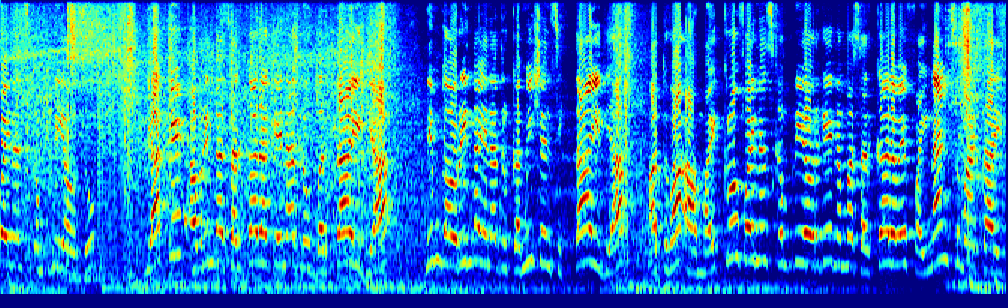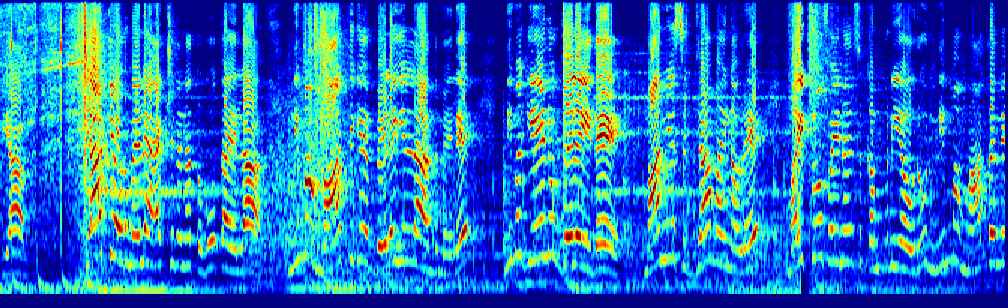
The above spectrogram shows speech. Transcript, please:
ಫೈನಾನ್ಸ್ ಕಂಪ್ನಿ ಅವ್ರದ್ದು ಯಾಕೆ ಅವರಿಂದ ಸರ್ಕಾರಕ್ಕೆ ಏನಾದರೂ ಬರ್ತಾ ಇದೆಯಾ? ನಿಮ್ಗೆ ಅವರಿಂದ ಏನಾದರೂ ಕಮಿಷನ್ ಸಿಗ್ತಾ ಇದೆಯಾ? ಅಥವಾ ಆ ಮೈಕ್ರೋ ಫೈನಾನ್ಸ್ ಕಂಪ್ನಿಯವ್ರಿಗೆ ನಮ್ಮ ಸರ್ಕಾರವೇ ಫೈನಾನ್ಸ್ ಮಾಡ್ತಾ ಇದೆಯಾ? ಯಾಕೆ ಅವ್ರ ಮೇಲೆ ಆಕ್ಷನ್ ಅನ್ನ ತಗೋತಾ ಇಲ್ಲ? ನಿಮ್ಮ ಮಾತಿಗೆ ಬೆಲೆ ಇಲ್ಲ ಅಂದಮೇಲೆ ನಿಮಗೇನು ಬೆಲೆ ಇದೆ? ಮಾನ್ಯ ಸಿದ್ದರಾಮಯ್ಯನವರೇ ಮೈಕ್ರೋ ಫೈನಾನ್ಸ್ ಕಂಪನಿಯವರು ನಿಮ್ಮ ಮಾತನ್ನೇ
